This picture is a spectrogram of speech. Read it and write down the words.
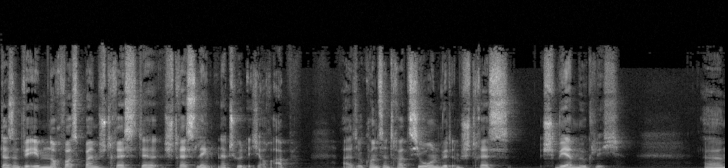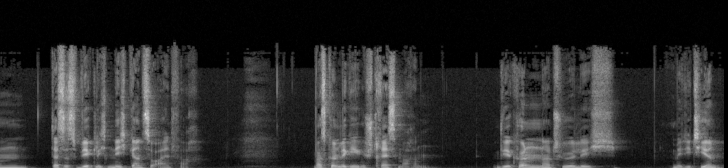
da sind wir eben noch was beim Stress. Der Stress lenkt natürlich auch ab. Also Konzentration wird im Stress schwer möglich. Ähm, das ist wirklich nicht ganz so einfach. Was können wir gegen Stress machen? Wir können natürlich meditieren.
